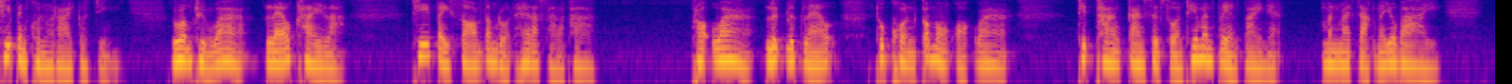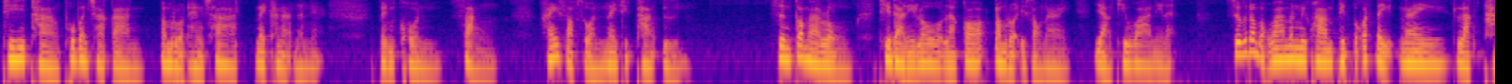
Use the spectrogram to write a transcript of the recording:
ที่เป็นคนร้ายตัวจริง รวมถึงว่าแล้วใครล่ะ ที่ไปซ้อมตำรวจให้รับสารภาพ เพราะว่าลึกๆแล้ว ทุกคนก็มองออกว่า ทิศทางการสืบสวนที่มันเปลี่ยนไปเนี่ย มันมาจากนโยบายที่ทางผู้บัญชาการตำรวจแห่งชาติในขณะนั้นเนี่ยเป็นคนสั่งให้สอบสวนในทิศทางอื่น ซึ่งก็มาลงที่ดานิโลแล้วก็ตำรวจอีกสองนายอย่างที่ว่านี่แหละ ซึ่งก็ต้องบอกว่ามันมีความผิดปกติในหลักฐ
